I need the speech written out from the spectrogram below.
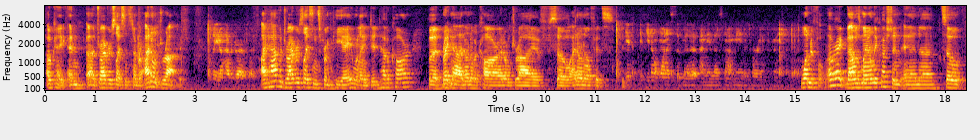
Okay, and uh, driver's license number. I don't drive. so you don't have a driver's license. I have a driver's license from PA when I did have a car, but right now I don't have a car. I don't drive, so I don't know if it's If, if you don't want to submit it, I mean, that's not mandatory information. wonderful. All right, that was my only question, and uh, so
